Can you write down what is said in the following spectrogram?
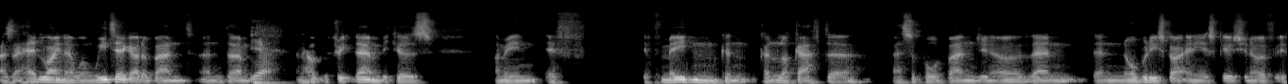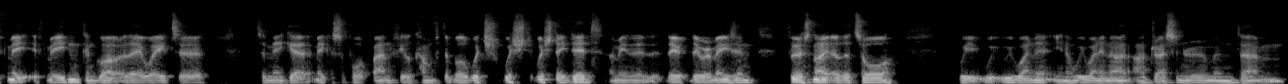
as a headliner when we take out a band and um, yeah and how to treat them because I mean if if Maiden can can look after a support band, you know, then then nobody's got any excuse. You know, if if, if Maiden can go out of their way to to make a make a support band feel comfortable, which which which they did. I mean, they they were amazing. First night of the tour, we we, we went in, you know, we went in our, our dressing room and. um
